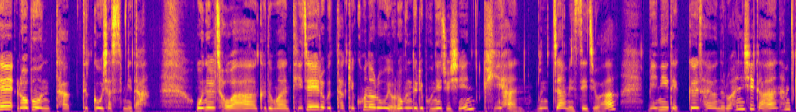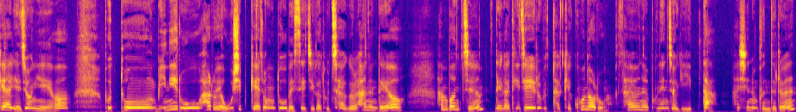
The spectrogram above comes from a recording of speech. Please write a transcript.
비욘세 Love On Top 듣고 오셨습니다. 오늘 저와 그동안 DJ를 부탁해 코너로 여러분들이 보내주신 귀한 문자 메시지와 미니 댓글 사연으로 1시간 함께할 예정이에요. 보통 미니로 하루에 50개 정도 메시지가 도착을 하는데요. 한 번쯤 내가 DJ를 부탁해 코너로 사연을 보낸 적이 있다 하시는 분들은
